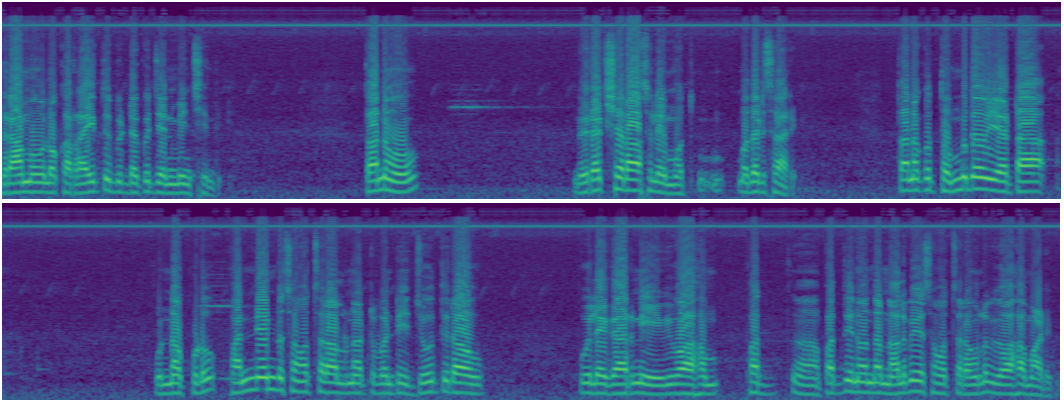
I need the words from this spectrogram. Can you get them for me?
గ్రామంలో ఒక రైతు బిడ్డకు జన్మించింది. తను నిరక్షరాసులే మొ- మొదటిసారి. తనకు తొమ్మిదవ ఏట ఉన్నప్పుడు పన్నెండు సంవత్సరాలు ఉన్నటువంటి జ్యోతిరావు పూలే గారిని వివాహం పద్ పద్దెనిమిది వందల నలభై సంవత్సరంలో వివాహం ఆడింది.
